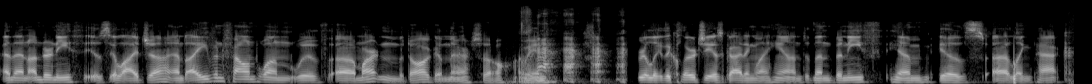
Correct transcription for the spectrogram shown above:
And then underneath is Elijah, and I even found one with uh, Martin the dog in there. So I mean, really, the clergy is guiding my hand. And then beneath him is uh, Ling Pak.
